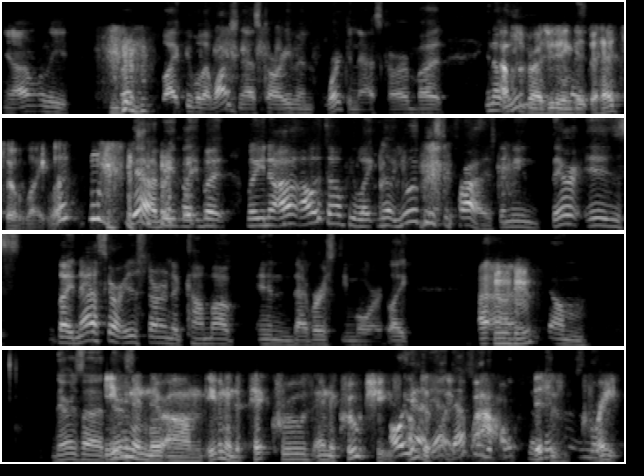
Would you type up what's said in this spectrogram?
you know, I don't really black people that watch NASCAR even work in NASCAR, but you know, I'm surprised you didn't like, get the head so like what? yeah, I mean, like, but but you know, I, I would tell people like, no, you would be surprised. I mean, there is like NASCAR is starting to come up in diversity more. Like, I, mm-hmm. I um there's a even in the um even in the pit crews and the crew chief. Oh yeah, yeah, like, definitely. Wow, the pit, the this is great.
